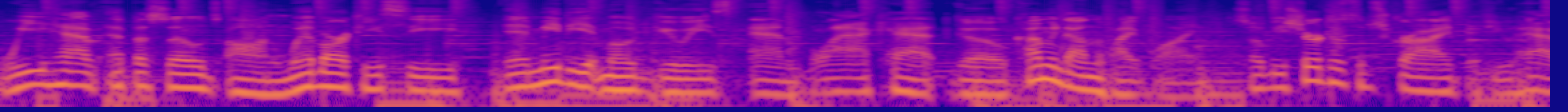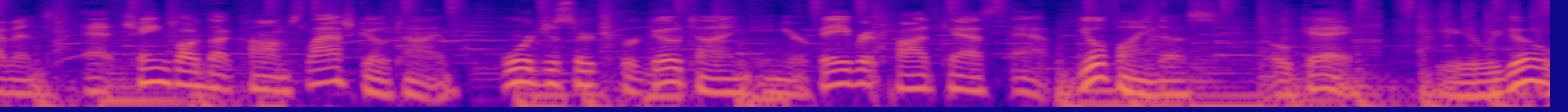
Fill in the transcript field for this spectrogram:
We have episodes on WebRTC, immediate mode GUIs, and Black Hat Go coming down the pipeline. So be sure to subscribe if you haven't at changelog.com slash GoTime, or just search for Go Time in your favorite podcast app. You'll find us. Okay, here we go.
